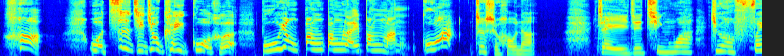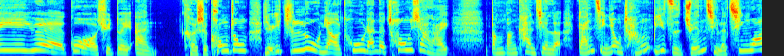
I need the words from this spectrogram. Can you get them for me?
哼，我自己就可以过河，不用邦邦来帮忙。呱！这时候呢，这一只青蛙就要飞跃过去对岸，可是空中有一只鹭鸟突然的冲下来，邦邦看见了，赶紧用长鼻子卷起了青蛙，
